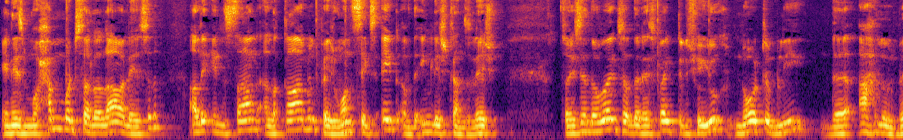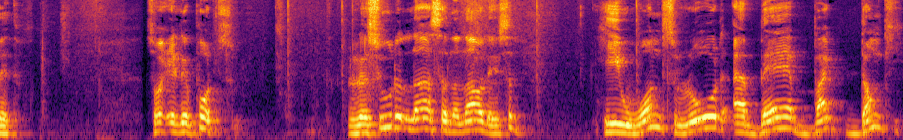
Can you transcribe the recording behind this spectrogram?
in his Muhammad sallallahu alayhi wasallam Al Insan Al Kamil, page 168 of the English translation. So it's in the works of the respected shuyukh, notably the Ahlul Bayt. So it reports Rasulullah sallallahu alayhi he once rode a barebacked donkey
